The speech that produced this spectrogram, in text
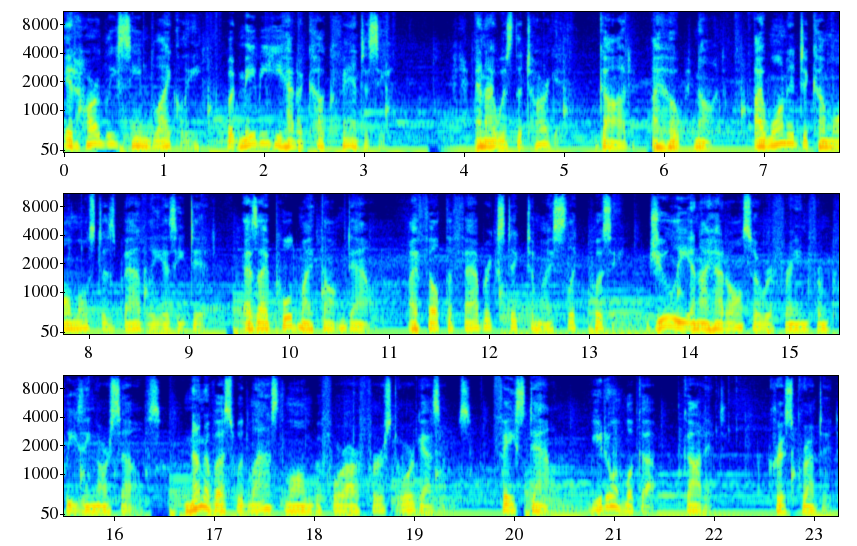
It hardly seemed likely, but maybe he had a cuck fantasy. And I was the target. God, I hope not. I wanted to come almost as badly as he did. As I pulled my thumb down, I felt the fabric stick to my slick pussy. Julie and I had also refrained from pleasing ourselves. None of us would last long before our first orgasms. Face down. You don't look up. Got it. Chris grunted.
